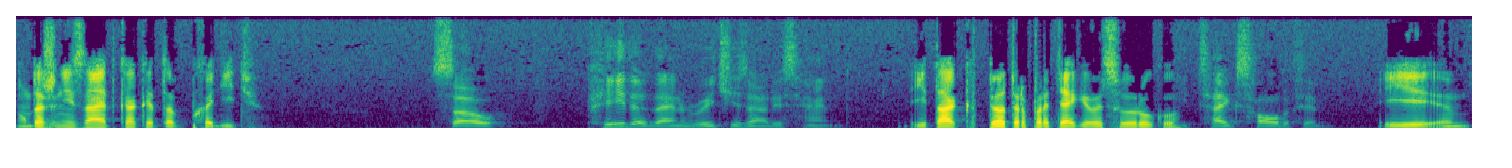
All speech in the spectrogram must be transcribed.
Он даже не знает, как это ходить. So Peter then reaches out his hand. Итак, Петр протягивает свою руку. И эм,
